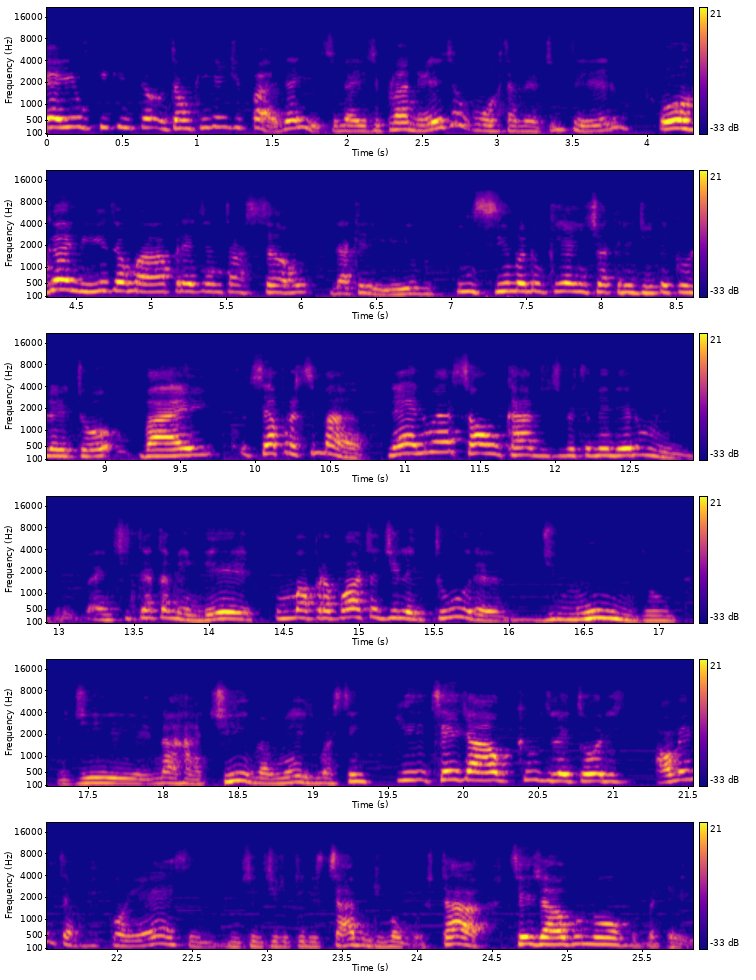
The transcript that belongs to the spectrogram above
aí o que, então, então o que a gente faz? É isso, né? A gente planeja o orçamento inteiro, organiza uma apresentação daquele livro em cima do que a gente acredita que o leitor vai se aproximar. Né? Não é só um caso de você vender um livro. A gente tenta vender uma proposta de leitura, de mundo, de narrativa mesmo, assim, que seja algo que os leitores, ao mesmo tempo que conhecem, no sentido que eles sabem que vão gostar, seja algo novo para eles.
